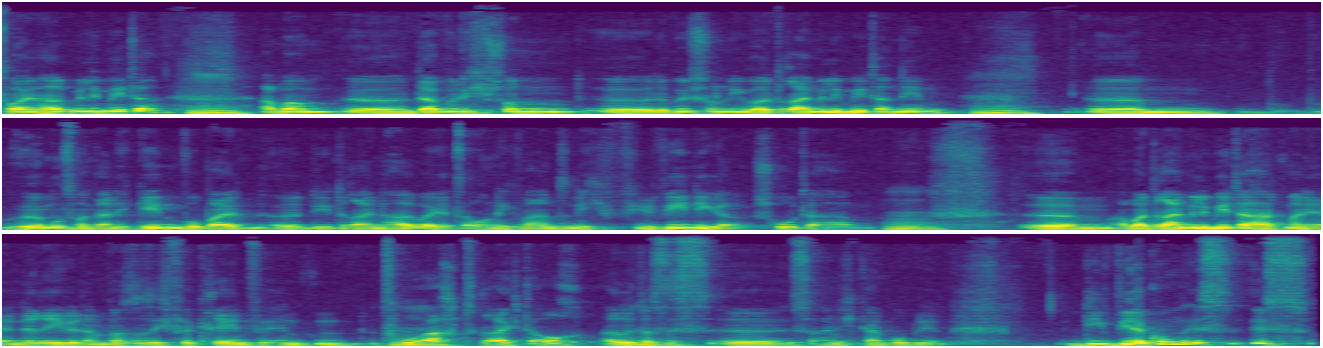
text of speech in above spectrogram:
2,5 mm, mhm. aber äh, da würde ich, schon, äh, da ich schon lieber 3 mm nehmen. Mhm. Ähm, Höhe muss man gar nicht gehen, wobei äh, die 3,5er jetzt auch nicht wahnsinnig viel weniger Schrote haben. Mhm. Ähm, aber 3 mm hat man ja in der Regel dann, was weiß ich, für Krähen, für Enten. 2,8 mhm. reicht auch. Also das mhm. ist, äh, ist eigentlich kein Problem die Wirkung ist, ist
